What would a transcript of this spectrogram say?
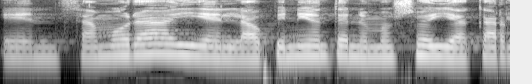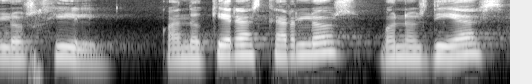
En Zamora y en La Opinión tenemos hoy a Carlos Gil. Cuando quieras, Carlos, buenos días.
